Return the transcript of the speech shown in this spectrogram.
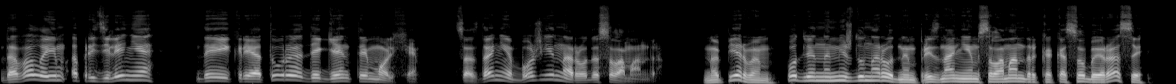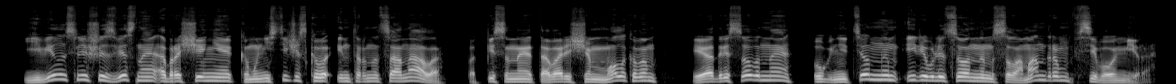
давала им определение «Dei creatura de gente molche» — создание Божье народа саламандр. Но первым, подлинно международным признанием саламандр как особой расы явилось лишь известное обращение коммунистического интернационала, подписанное товарищем Молоковым и адресованное угнетенным и революционным саламандрам всего мира.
